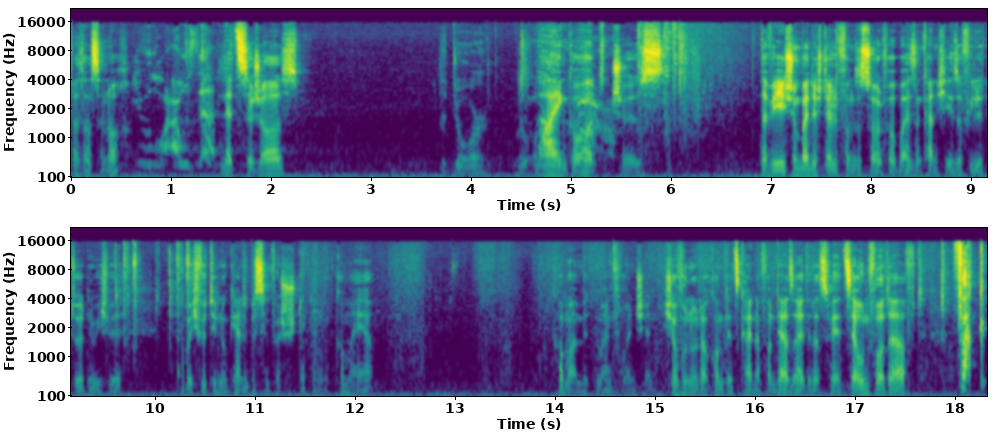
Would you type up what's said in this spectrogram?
Was hast du noch? Letzte Chance. Mein Gott, tschüss. Da wir eh schon bei der Stelle von The Soul vorbei sind, kann ich eh so viele töten, wie ich will. Aber ich würde den nur gerne ein bisschen verstecken. Komm mal her. Komm mal mit, mein Freundchen. Ich hoffe nur, da kommt jetzt keiner von der Seite. Das wäre jetzt sehr unvorteilhaft. Fuck!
